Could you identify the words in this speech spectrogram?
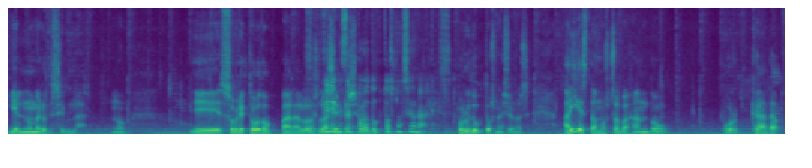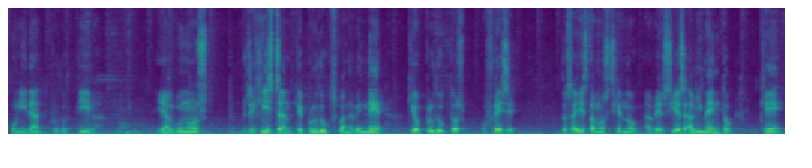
y el número de celular. ¿no? Eh, sobre todo para los, las Tienen que ser productos nacionales. Productos nacionales. Ahí estamos trabajando por cada unidad productiva. Y algunos registran qué productos van a vender, qué productos ofrece. Entonces ahí estamos diciendo, a ver si es alimento, qué,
